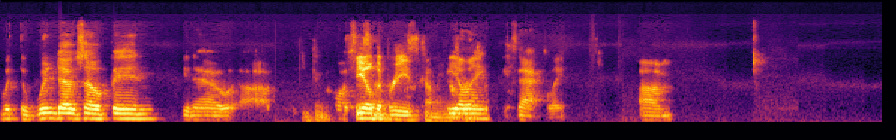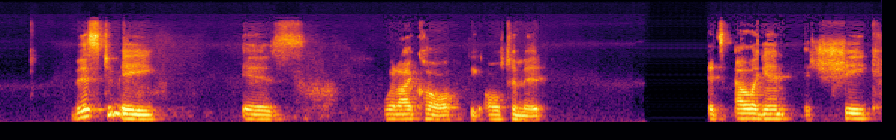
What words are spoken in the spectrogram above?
with the windows open, you know. Uh, you can feel the breeze coming. Feeling, through. exactly. Um, this to me is what I call the ultimate. It's elegant, it's chic.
